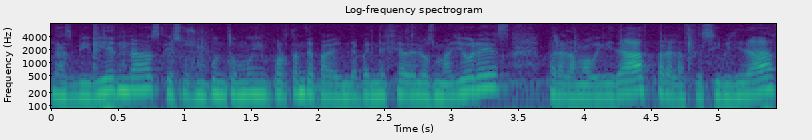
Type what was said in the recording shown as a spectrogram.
las viviendas, que eso es un punto muy importante para la independencia de los mayores, para la movilidad, para la accesibilidad,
